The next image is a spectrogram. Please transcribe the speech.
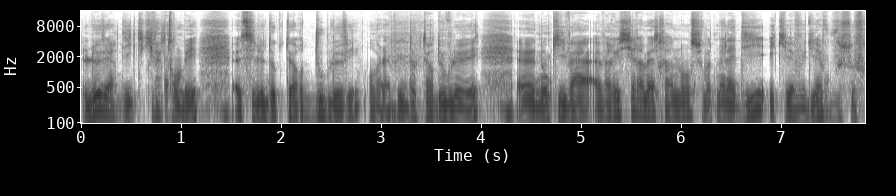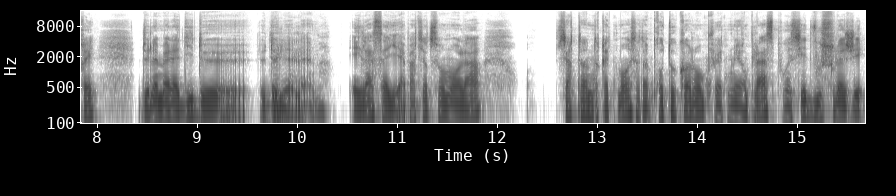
le verdict qui va tomber. Euh, C'est le docteur W, on va l'appeler le docteur W, euh, donc il va, va réussir à mettre un nom sur votre maladie et qui va vous dire que vous souffrez de la maladie de, de, Et là, ça y est, à partir de ce moment-là, certains traitements, certains protocoles ont pu être mis en place pour essayer de vous soulager.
